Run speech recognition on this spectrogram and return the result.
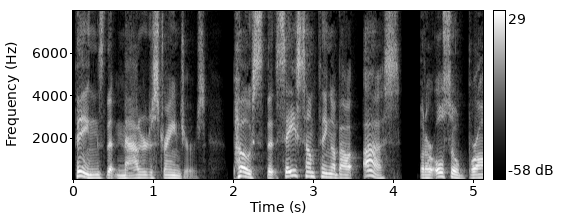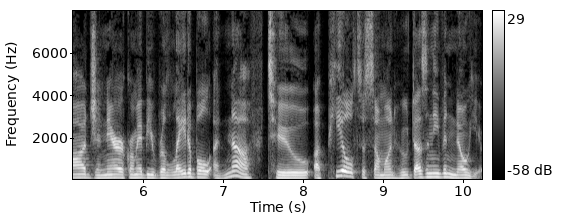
things that matter to strangers, posts that say something about us, but are also broad, generic, or maybe relatable enough to appeal to someone who doesn't even know you.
